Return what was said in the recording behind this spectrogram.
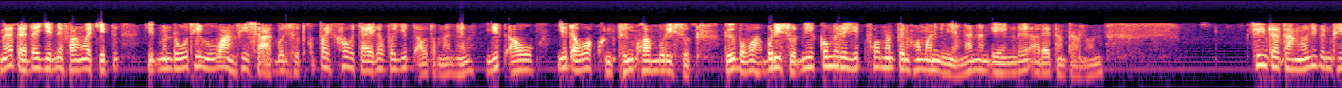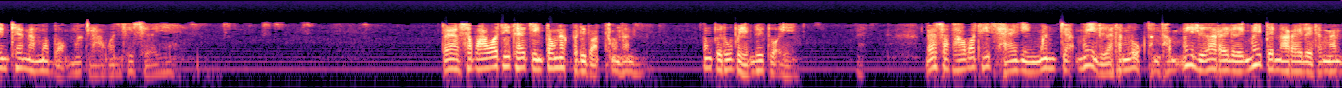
แม้แต่ได้ยินได้ฟังว่าจิต จิตมันรู้ที่มันว่างที่สะอาดบริสุทธิ์ก็ไปเข้าใจแล้วไปยึดเอาตรงนั้นเห็นไหมยึดเอายึดเอาว่าถึงความบริสุทธิ์ หรือบอกว่าบริสุทธิ์นี่ก็ไม่ได้ยึดเพราะมันเป็นของมันอยู่อย่างนั้นนั่นเองหรืออะไรต่างๆนั้น สิ่งต่างๆเหล่านี้เป็นเพียงแค่นำมาบอกมากล่าวกันเฉยๆแต่สภาวะที่แท้จริงต้องนักปฏิบัติเท่านั้น ต้องไปรู้ไปเห็นด้วยตัวเอง แล้วสภาวะที่แท้จริงมันจะไม่เหลือทั้งโลกทั้งธรรมไม่เหลืออะไรเลย ไม่เป็นอะไรเลยทั้งนั้น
